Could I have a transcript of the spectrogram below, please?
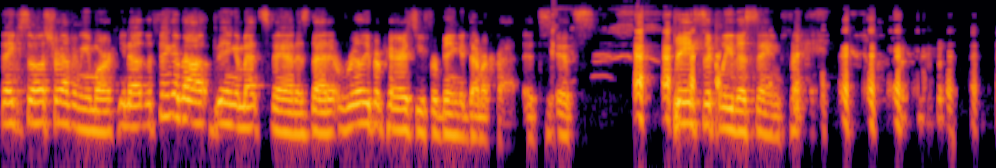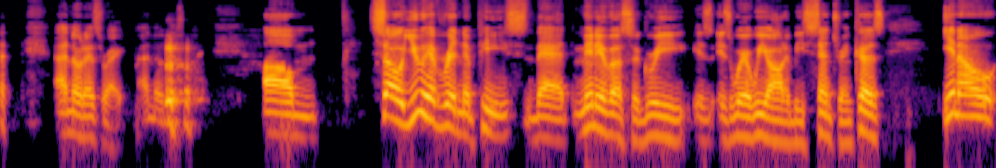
Thank you so much for having me, Mark. You know, the thing about being a Mets fan is that it really prepares you for being a Democrat. It's it's basically the same thing. I know that's right. I know that's right. Um, so you have written a piece that many of us agree is is where we ought to be centering because, you know,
